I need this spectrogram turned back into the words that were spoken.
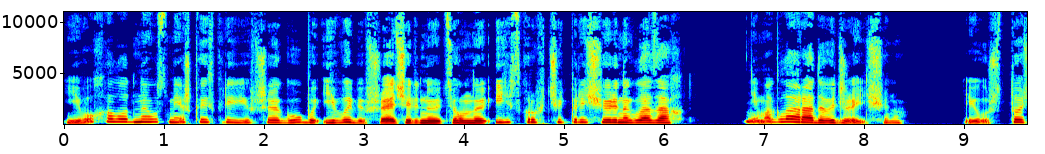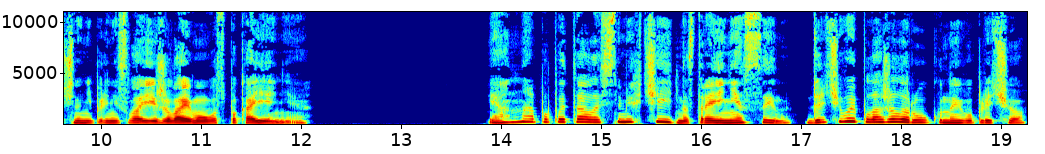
Его холодная усмешка, искривившая губы и выбившая очередную темную искру в чуть прищуренных глазах, не могла радовать женщину и уж точно не принесла ей желаемого успокоения. И она попыталась смягчить настроение сына, для чего и положила руку на его плечо.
